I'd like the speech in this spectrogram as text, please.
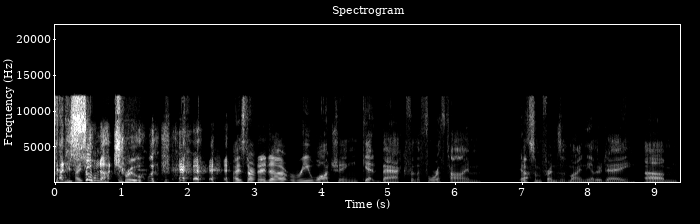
That is I- so not true. I started uh rewatching Get Back for the fourth time Yeah. with some friends of mine the other day. Um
